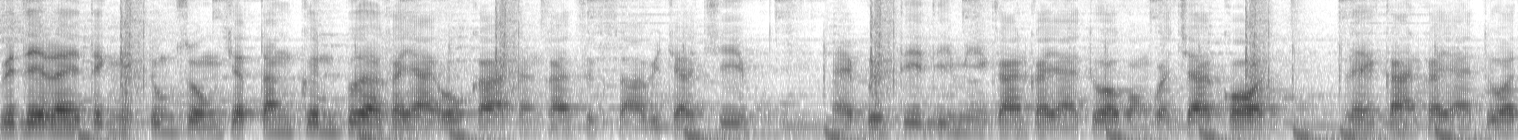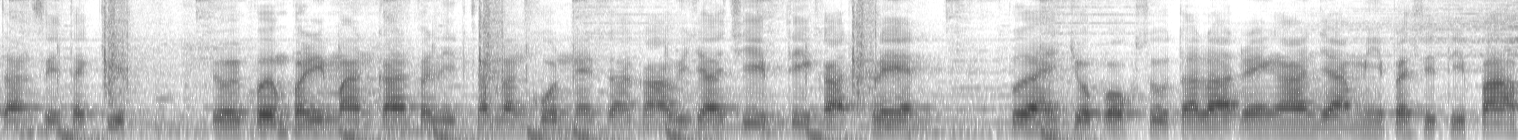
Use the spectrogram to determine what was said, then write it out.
วิทยาลัยเทคนิคทุ่งสงจะตั้งขึ้นเพื่อขยายโอกาสทางการศึกษาวิชาชีพ ในพื้นที่ที่มีการขยายตัวของประชากร และการขยายตัวทางเศรษฐกิจ โดยเพิ่มปริมาณการผลิตกำลังคนในสาขาวิชาชีพที่ขาดแคลน เพื่อให้จบออกสู่ตลาดแรงงานอย่างมีประสิทธิภาพ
